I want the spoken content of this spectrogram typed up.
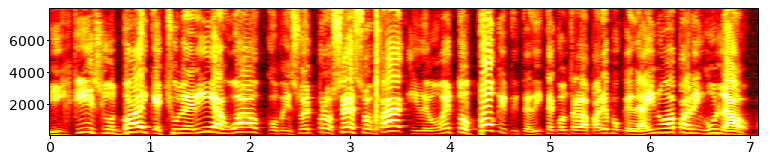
y Kiss Goodbye, qué chulería, wow, comenzó el proceso, pack, y de momento, pocket, y te diste contra la pared porque de ahí no va para ningún lado.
